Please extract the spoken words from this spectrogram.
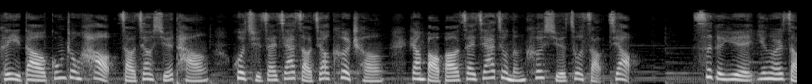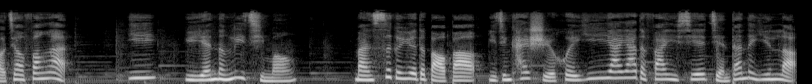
可以到公众号早教学堂获取在家早教课程，让宝宝在家就能科学做早教。四个月婴儿早教方案：一、语言能力启蒙。满四个月的宝宝已经开始会咿咿呀呀的发一些简单的音了，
